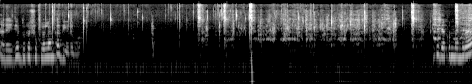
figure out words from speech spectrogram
আর এই যে দুটো শুকনো লঙ্কা দিয়ে দেবো। নিয়েছি দেখুন বন্ধুরা,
